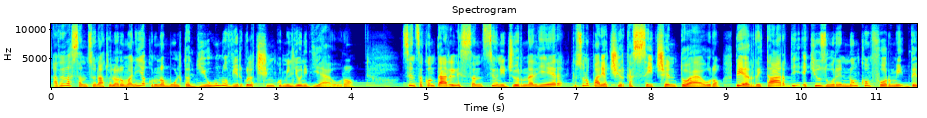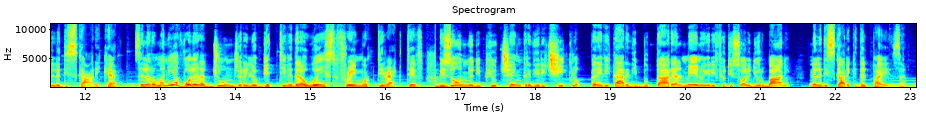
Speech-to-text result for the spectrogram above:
aveva sanzionato la Romania con una multa di 1,5 milioni di euro senza contare le sanzioni giornaliere che sono pari a circa 600 euro per ritardi e chiusure non conformi delle discariche. Se la Romania vuole raggiungere gli obiettivi della Waste Framework Directive, ha bisogno di più centri di riciclo per evitare di buttare almeno i rifiuti solidi urbani nelle discariche del paese.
